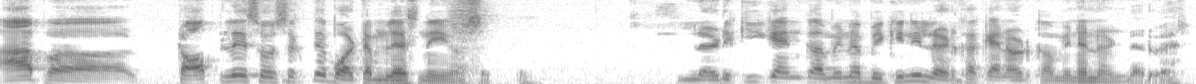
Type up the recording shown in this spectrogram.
आप टॉपलेस हो सकते बॉटमलेस नहीं हो सकते। लड़की can come in a bikini लड़का can not come in an underwear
